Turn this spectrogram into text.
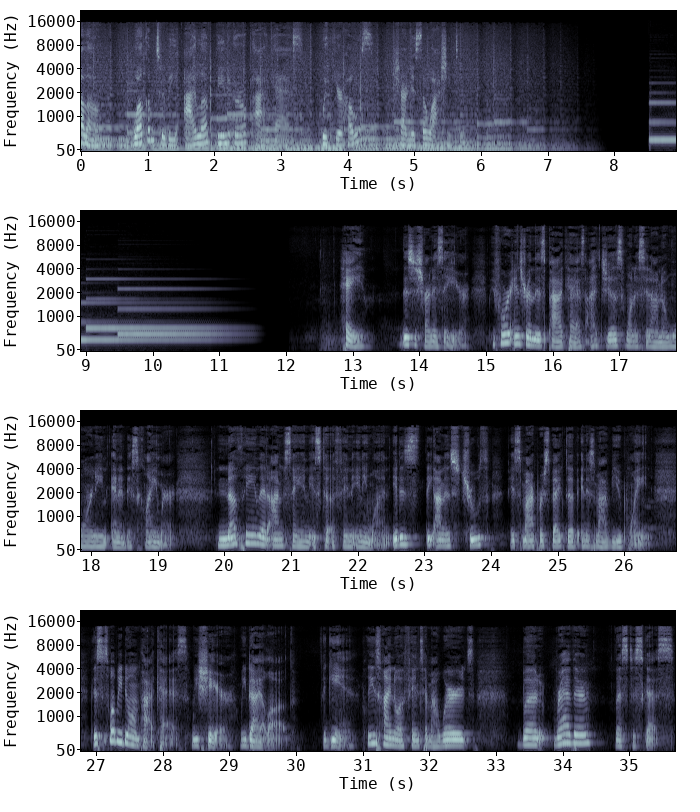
Hello, welcome to the I Love Being a Girl podcast with your host, Sharnissa Washington. Hey, this is Sharnissa here. Before entering this podcast, I just want to sit on a warning and a disclaimer. Nothing that I'm saying is to offend anyone. It is the honest truth, it's my perspective, and it's my viewpoint. This is what we do on podcasts. We share, we dialogue. Again, please find no offense in my words, but rather, let's discuss.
